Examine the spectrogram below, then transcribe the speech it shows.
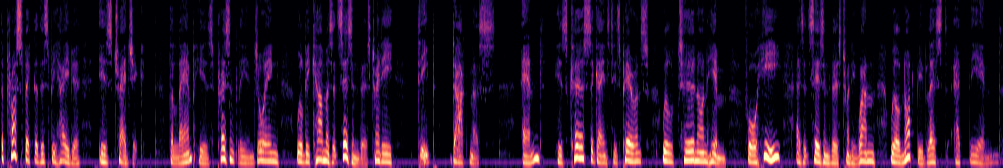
The prospect of this behaviour is tragic. The lamp he is presently enjoying will become, as it says in verse 20, deep darkness, and his curse against his parents will turn on him for he, as it says in verse 21, will not be blessed at the end.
